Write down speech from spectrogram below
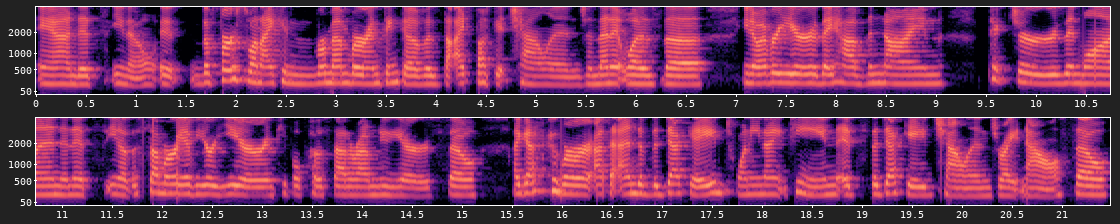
and it's you know it the first one i can remember and think of is the ice bucket challenge and then it was the you know every year they have the nine pictures in one and it's you know the summary of your year and people post that around new year's. So i guess because we're at the end of the decade 2019 it's the decade challenge right now. So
